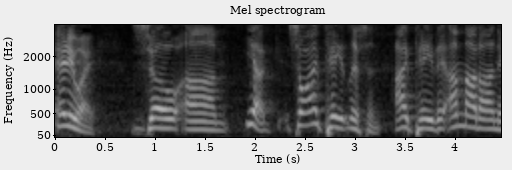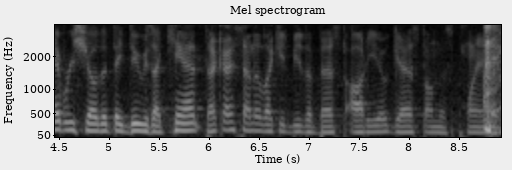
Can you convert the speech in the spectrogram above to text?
Anyway, so um, yeah, so I pay. Listen, I pay. The, I'm not on every show that they do because I can't. That guy sounded like he'd be the best audio guest on this planet.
